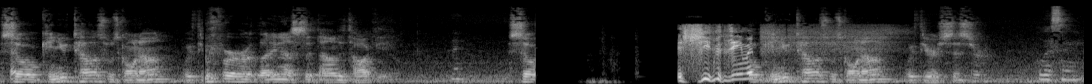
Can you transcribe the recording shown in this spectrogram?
So, can you tell us what's going on with you for letting us sit down to talk to you? So, Is she the oh, demon? can you tell us what's going on with your sister? Listen,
